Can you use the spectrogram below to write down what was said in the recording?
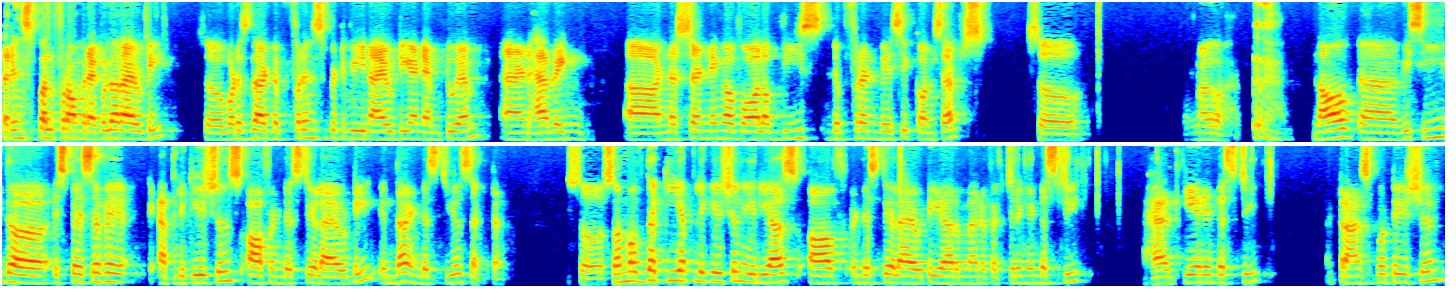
principle from regular IoT. So what is the difference between IoT and M2M and having uh, understanding of all of these different basic concepts. So uh, now uh, we see the specific applications of industrial IoT in the industrial sector. So some of the key application areas of industrial IoT are manufacturing industry, healthcare industry, transportation,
